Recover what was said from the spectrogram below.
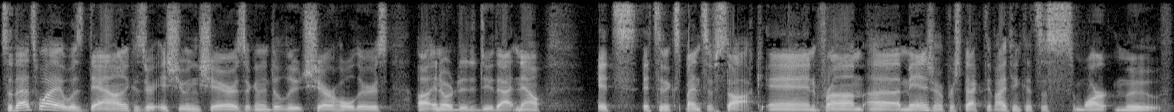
So that's why it was down because they're issuing shares. They're going to dilute shareholders uh, in order to do that. Now, it's it's an expensive stock, and from a management perspective, I think it's a smart move.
